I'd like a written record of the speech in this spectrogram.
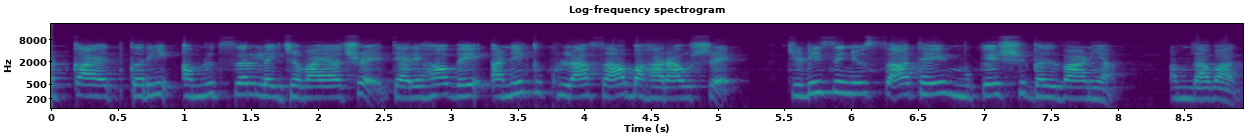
અટકાયત કરી અમૃતસર લઈ જવાયા છે. ત્યારે હવે અનેક ખુલાસા બહાર આવશે. જીડીસી ન્યૂઝ સાથે મુકેશ ગલવાણિયા, અમદાવાદ.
